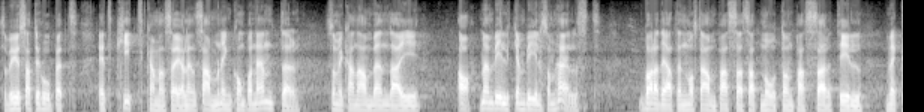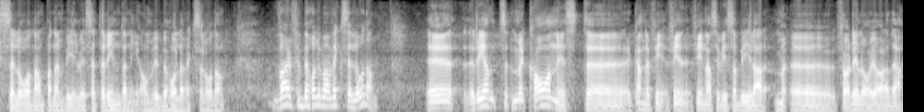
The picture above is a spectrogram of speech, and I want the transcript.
Så vi har ju satt ihop ett, ett kit kan man säga, eller en samling komponenter som vi kan använda i ja, men vilken bil som helst. Bara det att den måste anpassas så att motorn passar till växellådan på den bil vi sätter in den i, om vi behåller växellådan. Varför behåller man växellådan? Eh, rent mekaniskt eh, kan det fin finnas i vissa bilar eh, fördelar att göra det.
